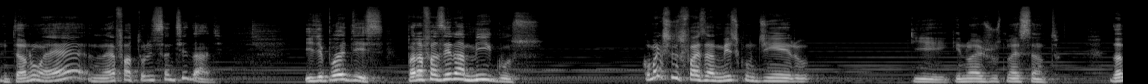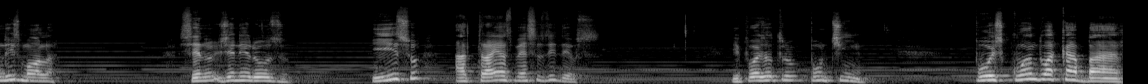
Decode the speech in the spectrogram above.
Então não é, não é fator de santidade. E depois diz, para fazer amigos. Como é que se faz amigos com dinheiro que, que não é justo, não é santo? Dando esmola, sendo generoso. E isso atrai as bênçãos de Deus. Depois outro pontinho. Pois quando acabar,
